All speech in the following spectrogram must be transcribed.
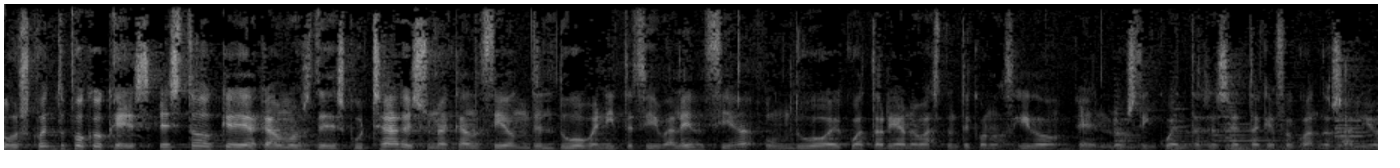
Os cuento un poco qué es. Esto que acabamos de escuchar es una canción del dúo Benítez y Valencia, un dúo ecuatoriano bastante conocido en los 50-60, que fue cuando salió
